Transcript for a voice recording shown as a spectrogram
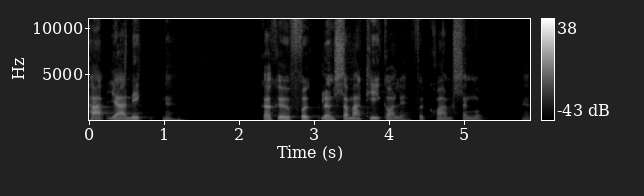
ถะญาณิกนะก็คือฝึกเรื่องสมาธิก่อนเลย ฝึกความสงบนะ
